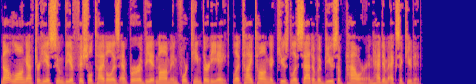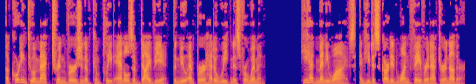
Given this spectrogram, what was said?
Not long after he assumed the official title as Emperor of Vietnam in 1438, Le Tai Tong accused Le Sat of abuse of power and had him executed. According to a Mac Trinh version of Complete Annals of Dai Viet, the new emperor had a weakness for women. He had many wives, and he discarded one favorite after another.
